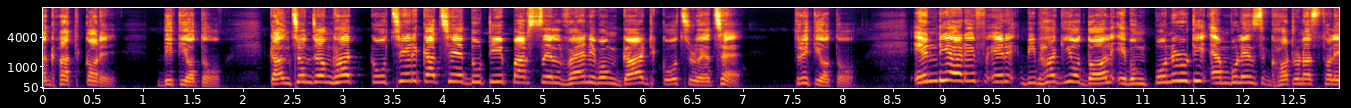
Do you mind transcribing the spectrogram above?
আঘাত করে। দ্বিতীয়ত, কাঞ্চনজঙ্ঘা কোচের কাছে দুটি পার্সেল ভ্যান এবং গার্ড কোচ রয়েছে। তৃতীয়ত, এনডিআরএফ এর বিভাগীয় দল এবং পনেরোটি অ্যাম্বুলেন্স ঘটনাস্থলে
